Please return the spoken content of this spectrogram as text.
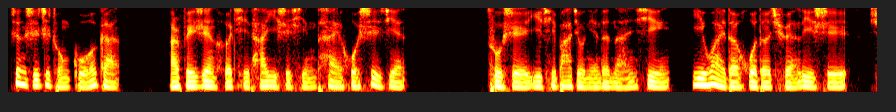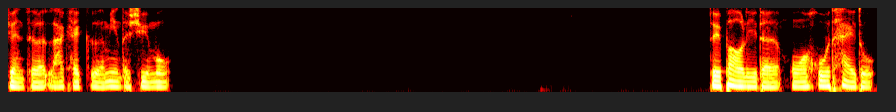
正是这种果敢，而非任何其他意识形态或事件，促使1789年的男性意外地获得权力时，选择拉开革命的序幕。对暴力的模糊态度，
